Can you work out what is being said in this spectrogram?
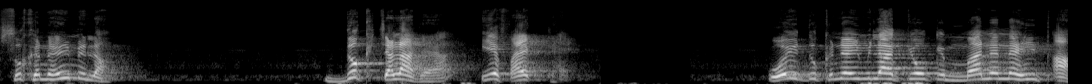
सुख नहीं मिला। दुख चला गया। ये फैक्ट है। कोई दुख नहीं मिला क्योंकि मन नहीं था।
